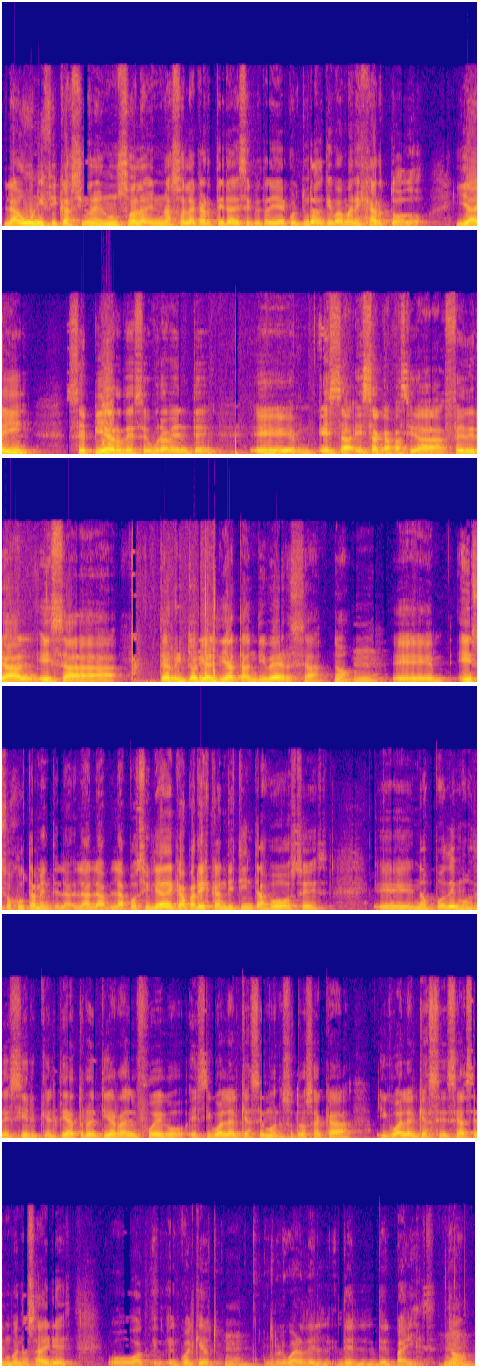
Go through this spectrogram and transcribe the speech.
La unificación en, un sola, en una sola cartera de Secretaría de Cultura que va a manejar todo. Y ahí se pierde seguramente eh, esa, esa, capacidad federal, esa territorialidad tan diversa, ¿no? Mm. Eh, eso, justamente, la, posibilidad de que aparezcan distintas voces, eh, no podemos decir que el Teatro de Tierra del Fuego es igual al que hacemos nosotros acá, igual al que se hace en Buenos Aires o en cualquier otro, mm. lugar del, país. ¿no? Mm.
